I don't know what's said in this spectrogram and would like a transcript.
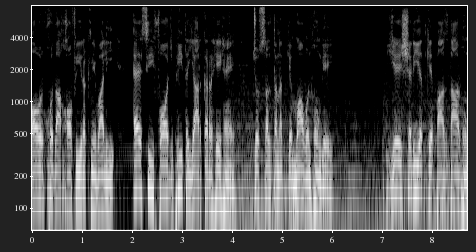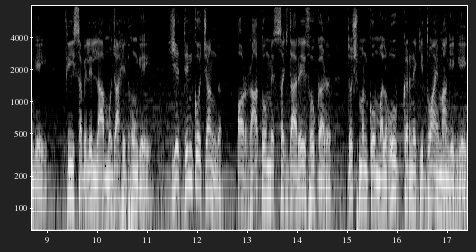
और खुदा खौफी रखने वाली ऐसी फौज भी तैयार कर रहे हैं जो सल्तनत के मावन होंगे। ये शरीयत के पासदार होंगे, फ़ी सबीलिल्लाह मुजाहिद होंगे। ये दिन को जंग और रातों में सजदा रेज होकर दुश्मन को मलगूब करने की दुआएँ मांगेंगे।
